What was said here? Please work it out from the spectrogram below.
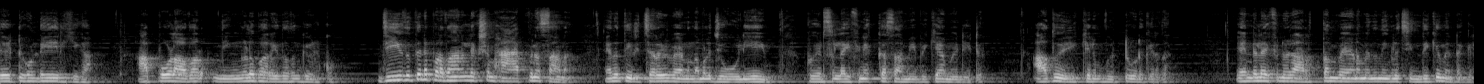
കേട്ടുകൊണ്ടേയിരിക്കുക. അപ്പോൾ അവർ നിങ്ങൾ പറയുന്നതും കേൾക്കും. ജീവിതത്തിന്റെ പ്രധാന ലക്ഷ്യം ഹാപ്പിനെസ് ആണ്. എന്ന തിരിച്ചറിവ് വേണം നമ്മൾ ജോലിയെയും പേഴ്സണൽ ലൈഫിനെയൊക്കെ സമീപിക്കാൻ വേണ്ടിയിട്ട്. അതൊരിക്കലും വിട്ടുകൊടുക്കരുത്. എന്റെ ലൈഫിന് ഒരു അർത്ഥം വേണമെന്ന് നിങ്ങൾ ചിന്തിക്കുന്നുണ്ടെങ്കിൽ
